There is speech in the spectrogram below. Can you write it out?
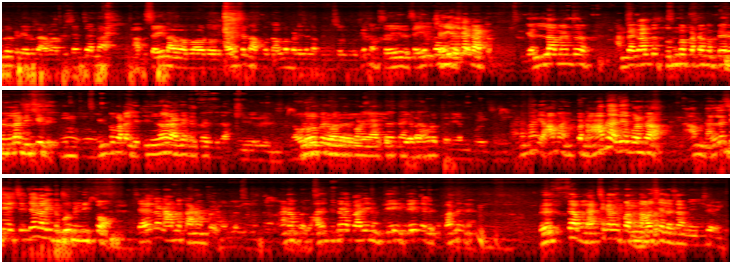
இதோ கிடையாது அவன் அப்படி செஞ்சான்னா அந்த செயல் அவ அவனோட ஒரு மனுஷன் அப்ப நல்ல மனிதன் அப்படின்னு சொல்றதுக்கு நம்ம செயல் செயல் செயல் தான் காட்டும். எல்லாமே அந்த காலத்துல துன்பப்பட்டவங்க பேர் எல்லாம் நிக்குது. ம், ம். இன்பப்பட்ட எத்தனையோ ராஜாக்கள் பேர் இருக்குதா பேர் வந்திருப்பாங்க யார் பேர் கூட தெரியாம போயிடுச்சு. அந்த மாதிரி ஆமா இப்ப நாமளும் அதே போலதான். நாம நல்ல செயல் செஞ்சா நாளைக்கு இந்த பூமி நிற்போம் செயல்ல நாமளும் காணாம போயிடும். காணாம போயிடும். அதுக்கு என்ன காரியம் தேர்ந்தெடுக்க பண்ணுங்க. பெருசா லட்சக்கணக்கு பண்ணணும் அவசியம் இல்லை சாமி. சரிங்க.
